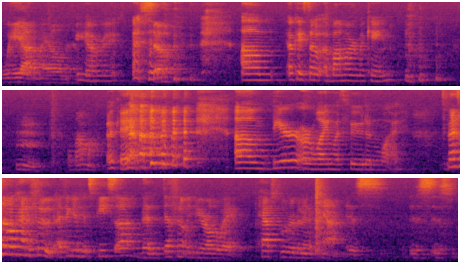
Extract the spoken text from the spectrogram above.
way out of my element. Yeah, right. So, Um, okay, so Obama or McCain? hmm, Obama. Okay. um, beer or wine with food, and why? Depends on what kind of food. I think if it's pizza, then definitely beer all the way. Pabst Blue Ribbon in a can is is is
